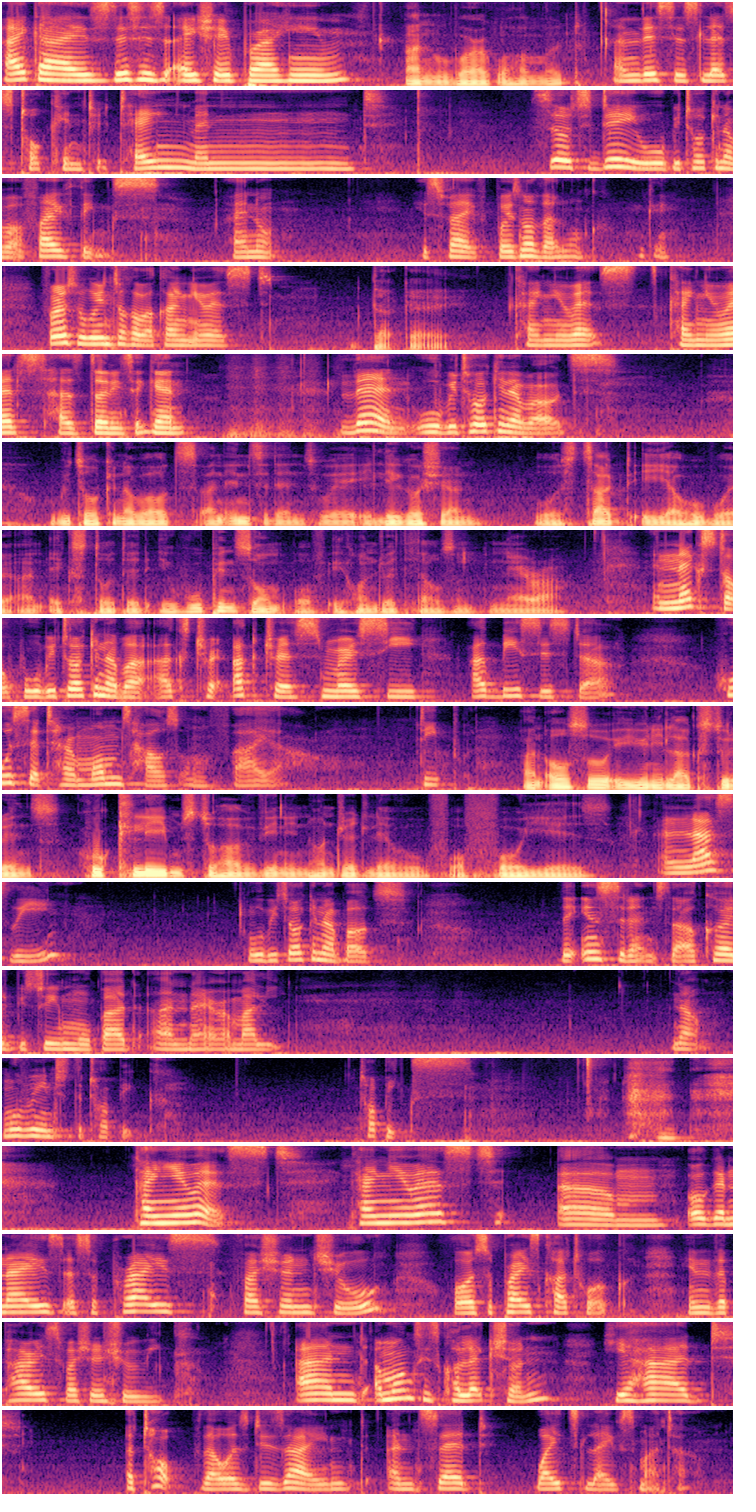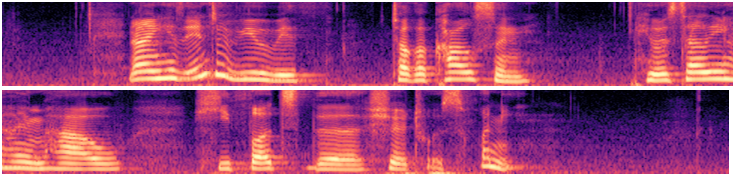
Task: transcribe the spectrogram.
Hi guys, this is Aisha Ibrahim And Mubarak Muhammad. and this is Let's Talk Entertainment. So today we'll be talking about five things. I know. It's five, but it's not that long. Okay. First we're going to talk about Kanye West. That guy. Kanye West. Kanye West has done it again. Then we'll be talking about We'll be talking about an incident where a Lagosian was tagged a Yahoo boy and extorted a whooping sum of a hundred thousand naira. And next up, we'll be talking about actre- actress Mercy Aigbe's sister, who set her mom's house on fire. Deep. And also a Unilag student who claims to have been in hundred level for four years. And lastly, we'll be talking about the incidents that occurred between Mohbad and Naira Marley. Now, moving into the topic. Topics. Kanye West. Kanye West um, organized a surprise fashion show or a surprise catwalk in the Paris Fashion Show Week. And amongst his collection, he had a top that was designed and said, White Lives Matter. Now, in his interview with Tucker Carlson, he was telling him how he thought the shirt was funny.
